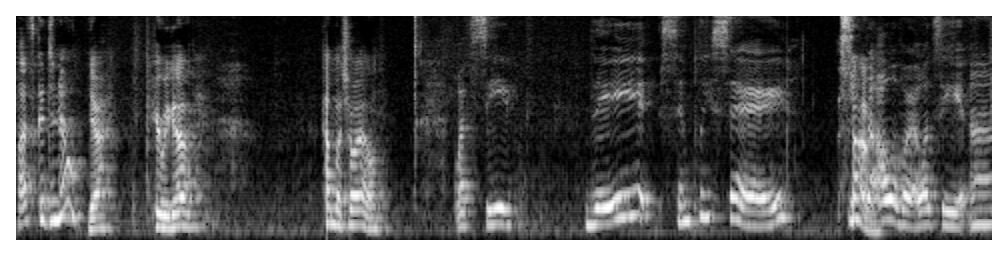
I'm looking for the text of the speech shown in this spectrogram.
Well, that's good to know. Yeah. Here we go. How much oil? Let's see. They simply say Some. the olive oil. Let's see. Um,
